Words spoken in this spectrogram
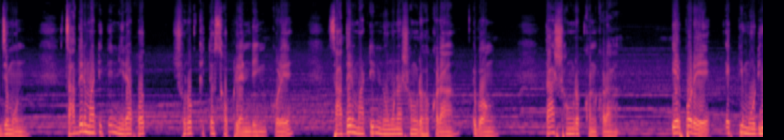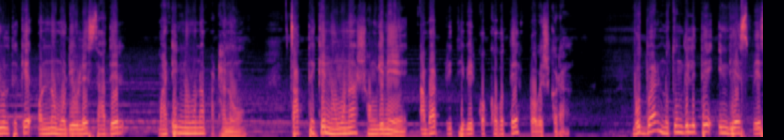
যেমন, চাঁদের মাটিতে নিরাপদ, সুরক্ষিত সফট ল্যান্ডিং করে চাঁদের মাটির নমুনা সংগ্রহ করা এবং তা সংরক্ষণ করা। এরপরে একটি মডিউল থেকে অন্য মডিউলে চাঁদের মাটির নমুনা পাঠানো, চাঁদ থেকে নমুনা সঙ্গে নিয়ে আবার পৃথিবীর কক্ষপথে প্রবেশ করা। বুধবার নতুন দিল্লিতে ইন্ডিয়া স্পেস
